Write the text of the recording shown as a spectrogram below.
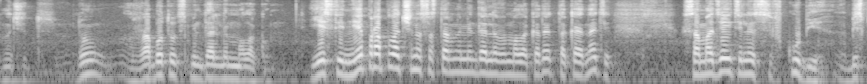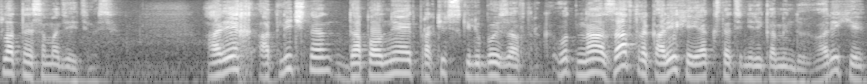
значит, ну, работают с миндальным молоком. Если не проплачено со стороны миндального молока, то это такая, знаете, самодеятельность в кубе, бесплатная самодеятельность. Орех отлично дополняет практически любой завтрак. Вот на завтрак орехи я, кстати, не рекомендую. Орехи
